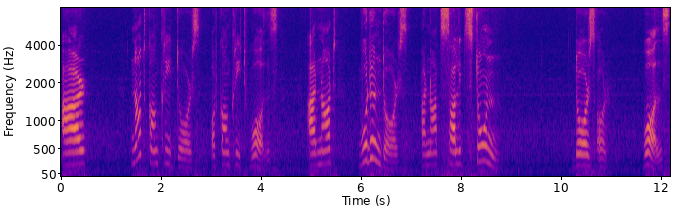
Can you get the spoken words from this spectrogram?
are not concrete doors or concrete walls, are not wooden doors, are not solid stone doors or walls,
